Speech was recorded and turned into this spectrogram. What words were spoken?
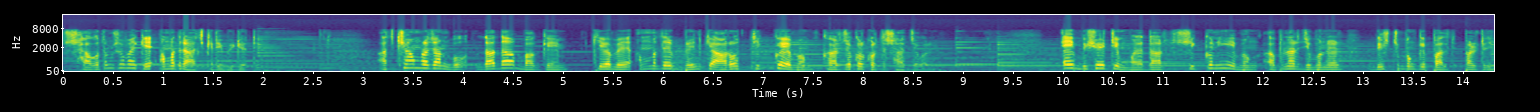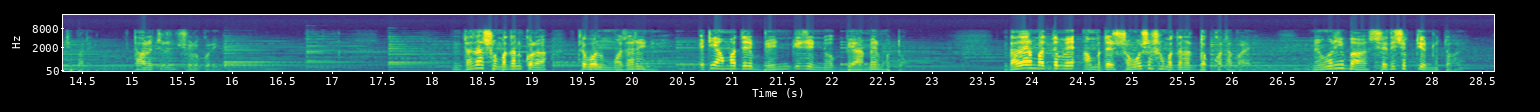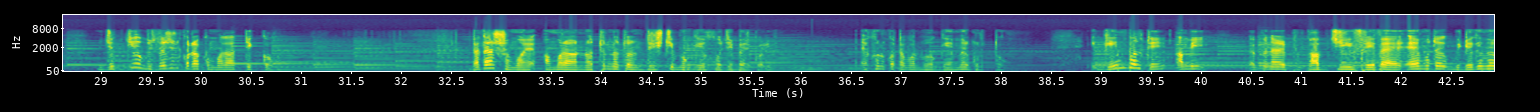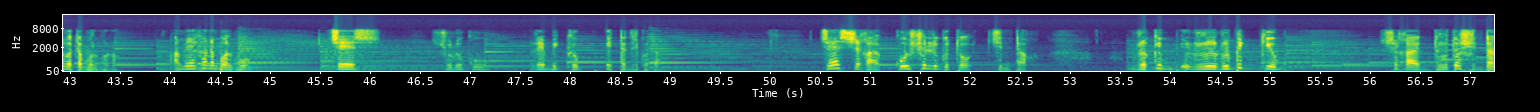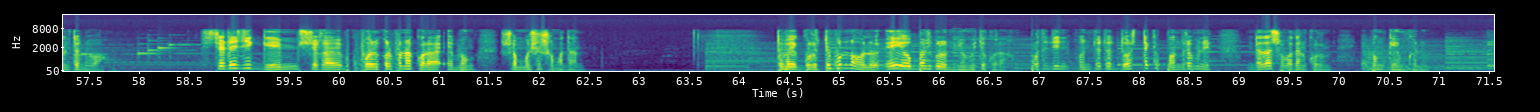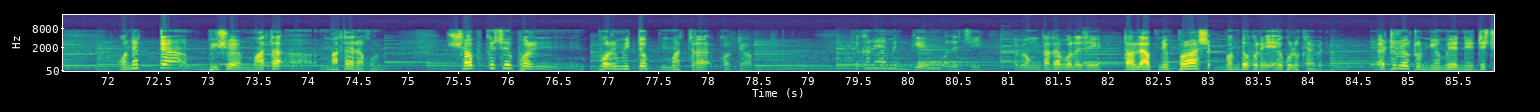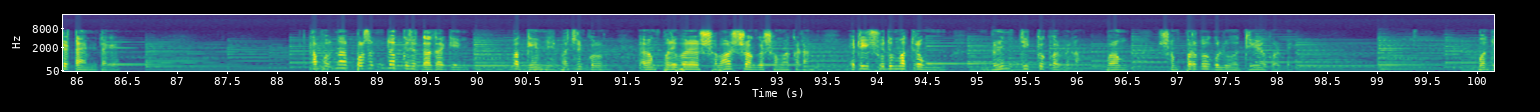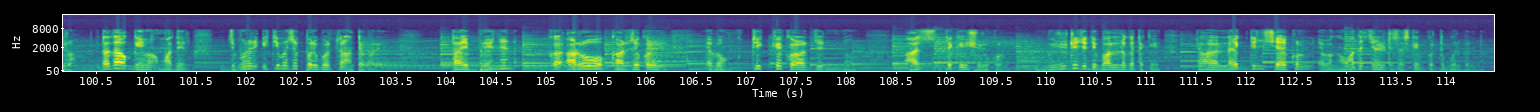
স্বাগতম সবাইকে আমাদের আজকের এই ভিডিওতে। আজকে আমরা জানব দাদা বা গেম কীভাবে আমাদের ব্রেনকে আরও তীক্ষ্ণ এবং কার্যকর করতে সাহায্য করে। এই বিষয়টি মজাদার, শিক্ষণীয় এবং আপনার জীবনের দৃষ্টিভঙ্গি পাল্টে দিতে পারে। তাহলে চলুন শুরু করি। দাদা, সমাধান করা কেবল মজারই নয়, এটি আমাদের ব্রেনকে জন্য ব্যায়ামের মতো। দাদার মাধ্যমে আমাদের সমস্যা সমাধানের দক্ষতা বাড়ে মেমোরি বা স্মৃতিশক্তি উন্নত হয়। যুক্তি ও বিশ্লেষণ করার ক্ষমতা তীক্ষ্ণ দাদার সময় আমরা নতুন নতুন দৃষ্টিভঙ্গি খুঁজে বের করি। এখন কথা বলব গেমের গুরুত্ব। গেম বলতে আমি আপনার পাবজি ফ্রি ফায়ার এর মতো ভিডিও গেমের কথা বলব না। আমি এখানে বলব চেস সুডুকু রেবিক কিউব ইত্যাদির কথা। চেস শেখা কৌশলগত চিন্তা। রুবিক কিউব শেখায় দ্রুত সিদ্ধান্ত নেওয়া। স্ট্র্যাটেজিক গেম শেখায় পরিকল্পনা করা এবং সমস্যা সমাধান। তবে গুরুত্বপূর্ণ হলো এই অভ্যাসগুলো নিয়মিত করা। প্রতিদিন অন্তত দশ থেকে পনেরো মিনিট দাদা সমাধান করুন এবং গেম খেলুন। অনেকটা বিষয় মাথা, মাথায় রাখুন। সব কিছু পরিমিত মাত্রা করতে হবে। এখানে আমি গেম বলেছি এবং দাদা বলে যে, তাহলে আপনি পড়া বন্ধ করে এগুলো খেলবেন না। এটারও একটু নিয়মিত নির্দিষ্ট টাইম থাকে। আপনার পছন্দ কিছু দাদা গেম বা গেম নির্বাচন করুন এবং পরিবারের সবার সঙ্গে সময় কাটান। এটি শুধুমাত্র ব্রেন তীক্ষ্ণ করবে না, বরং সম্পর্কগুলো দৃঢ় করবে। বন্ধুরা, দাদা ও গেম আমাদের জীবনের ইতিবাচক পরিবর্তন আনতে পারে। তাই ব্রেনের আরও কার্যকর এবং তীক্ষ্ণ করার জন্য আজ থেকেই শুরু করুন। ভিডিওটি যদি ভালো লাগে থাকে, তাহলে লাইক দিন, শেয়ার করুন এবং আমাদের চ্যানেলটি সাবস্ক্রাইব করতে ভুলবেন না।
